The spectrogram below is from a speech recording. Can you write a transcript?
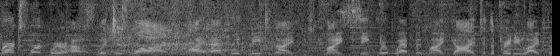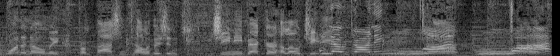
Mark's Work Warehouse, which is why I have with me tonight my secret weapon, my guide to the pretty life, the one and only from fashion television, Jeannie Becker. Hello, Jeannie. Hello, darling. Mwah. Mwah.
